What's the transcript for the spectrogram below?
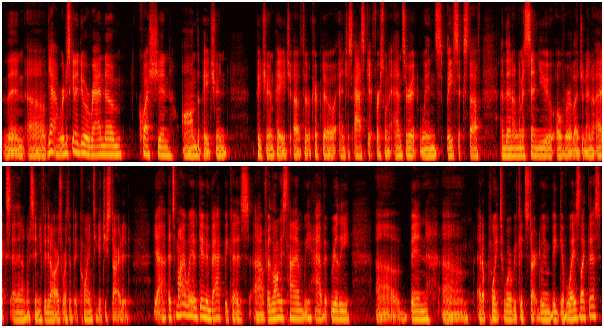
then uh, yeah, we're just going to do a random question on the Patreon Patreon page of Thriller Crypto and just ask it. First one to answer it wins basic stuff. And then I'm going to send you over Ledger Nano X and then I'm going to send you $50 worth of Bitcoin to get you started. Yeah, it's my way of giving back because uh, for the longest time, we haven't really uh, been um, at a point to where we could start doing big giveaways like this.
